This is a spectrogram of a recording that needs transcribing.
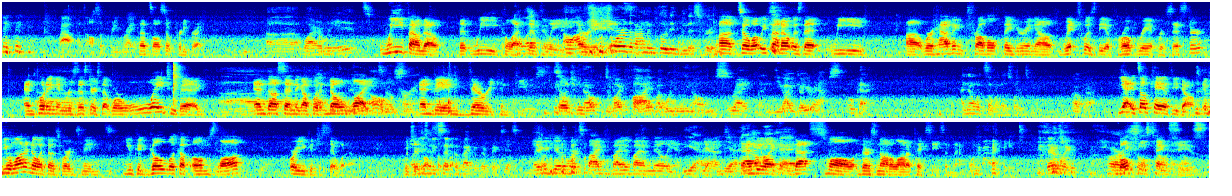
Wow, that's also pretty bright. That's also pretty bright. Uh, why are we idiots? We found out that we collectively Oh, are I'm idiots. sure that I'm included in this group. Uh, so what we found out was that we uh, were having trouble figuring out which was the appropriate resistor, and putting in resistors that were way too big, Uh, and thus ending up with Like no light. No and being very confused. So you know, divide five by one million ohms, Right. and you got you got your amps. Okay. I know what some of those words mean. Okay. Yeah, it's okay if you don't. If you want to know what those words mean, you could go look up Ohm's law, or you could just say whatever, which Or is just also accept fine. the fact that they're pixies. Or you can hear the words five divided by a million. Yeah. And Yeah. And be like, okay. that's small. There's not a lot of pixies in that one. Right. There's like Cool. partial Pixie's toenail. pixies.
